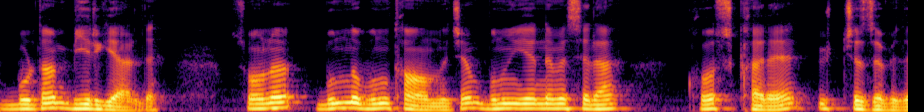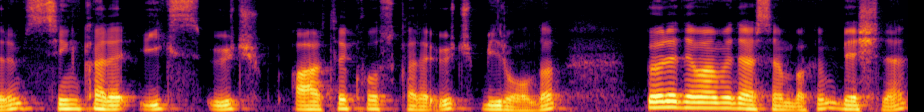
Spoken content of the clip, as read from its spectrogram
Buradan 1 geldi. Sonra bununla bunu tamamlayacağım. Bunun yerine mesela cos kare 3 yazabilirim. Sin kare x 3 artı cos kare 3 1 oldu. Böyle devam edersen bakın 5 ile.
